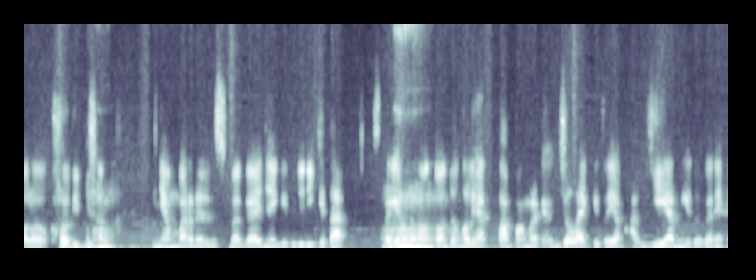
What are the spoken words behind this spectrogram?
Kalau kalau dibilang menyamar dan sebagainya gitu. Jadi kita sebagai Hmm. penonton tuh ngelihat tampang mereka yang jelek gitu yang alien gitu kan ya.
